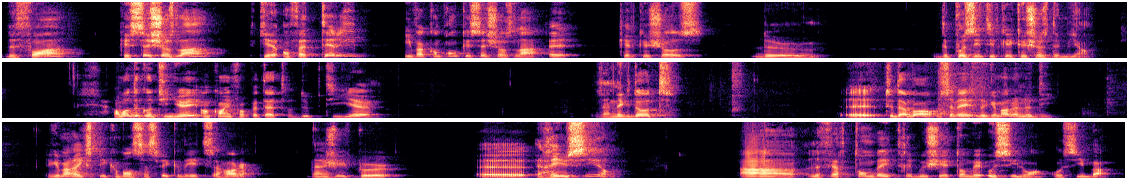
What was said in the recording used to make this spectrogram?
des fois, que ces choses-là, qui est en fait terrible, il va comprendre que ces choses-là est quelque chose de, positif, quelque chose de bien. Avant de continuer, encore une fois peut-être deux petits euh, anecdotes. Euh, tout d'abord, vous savez, le Gemara nous dit, le Gemara explique comment ça se fait que les un juif peut euh, réussir à le faire tomber, trébucher, tomber aussi loin, aussi bas.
